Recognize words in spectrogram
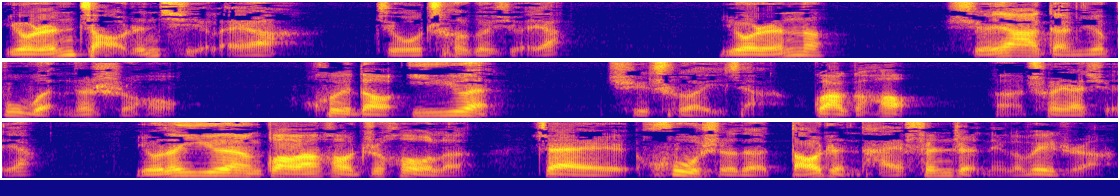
有人早晨起来呀就测个血压，有人呢血压感觉不稳的时候，会到医院去测一下，挂个号啊，测一下血压。有的医院挂完号之后了。在护士的导诊台分诊那个位置啊，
